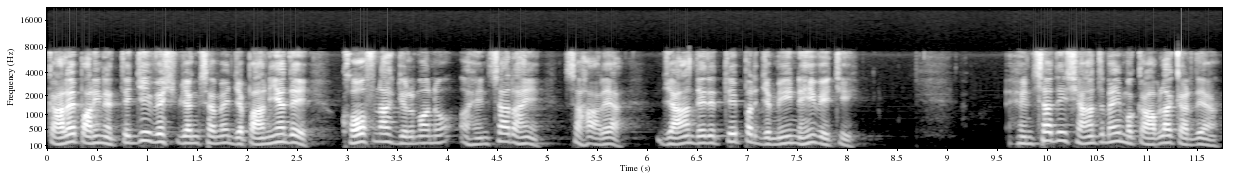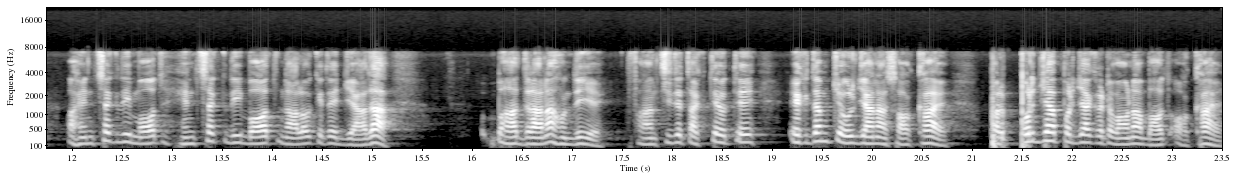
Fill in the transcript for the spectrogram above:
ਕਾਲੇ ਪਾਣੀ ਨੇ ਤੀਜੀ ਵਿਸ਼ਵ ਜੰਗ ਸਮੇਂ ਜਾਪਾਨੀਆਂ ਦੇ ਖੌਫਨਾਕ ਜ਼ੁਲਮਾਂ ਨੂੰ ਅਹਿੰਸਾ ਰਾਹੀਂ ਸਹਾਰਿਆ। ਜਾਨ ਦੇ ਦਿੱਤੀ ਪਰ ਜ਼ਮੀਨ ਨਹੀਂ ਵੇਚੀ। ਹਿੰਸਾ ਦੀ ਸ਼ਾਂਤਮਈ ਮੁਕਾਬਲਾ ਕਰਦਿਆਂ ਅਹਿੰਸਕ ਦੀ ਮੌਤ, ਹਿੰਸਕ ਦੀ ਮੌਤ ਨਾਲੋਂ ਕਿਤੇ ਜ਼ਿਆਦਾ ਬਹਾਦਰਾਨਾ ਹੁੰਦੀ ਹੈ ਫਾਂਸੀ ਦੇ ਤਖਤੇ ਉੱਤੇ ਇੱਕਦਮ ਝੂਲ ਜਾਣਾ ਸੌਖਾ ਹੈ, ਪਰ ਪੁਰਜਾ ਪੁਰਜਾ ਕਟਵਾਉਣਾ ਬਹੁਤ ਔਖਾ ਹੈ।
